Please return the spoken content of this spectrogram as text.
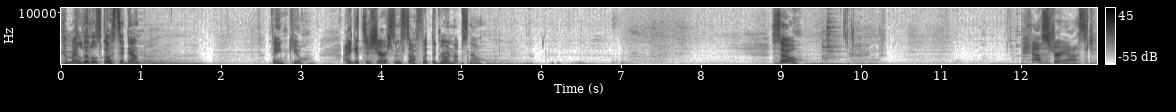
Can my littles go sit down? Thank you. I get to share some stuff with the grown ups now. So, Pastor asked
